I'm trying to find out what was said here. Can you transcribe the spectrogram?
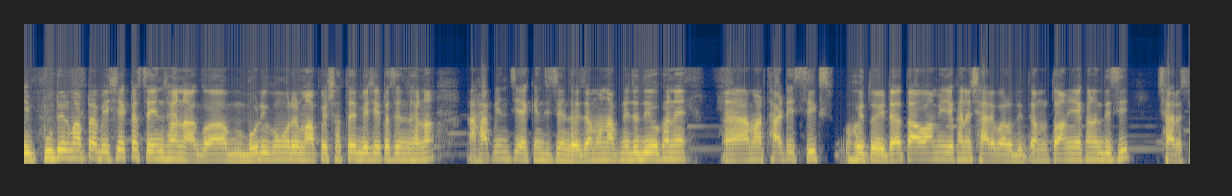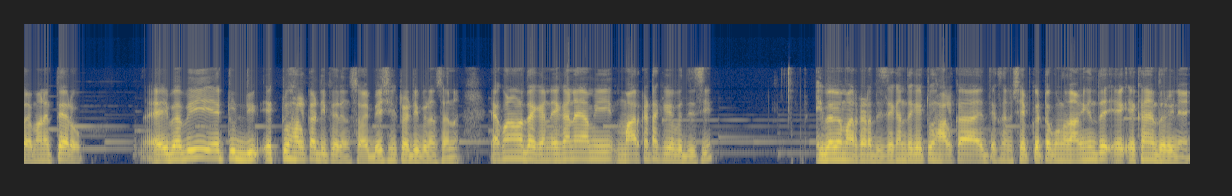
এই পুটের মাপটা বেশি একটা চেঞ্জ হয় না। বডি কোমরের মাপের সাথে বেশি একটা চেঞ্জ হয় না। হাফ ইঞ্চি, এক ইঞ্চি চেঞ্জ হয়। যেমন আপনি যদি ওখানে আমার থার্টি সিক্স হইতো এটা, তাও আমি এখানে সাড়ে বারো দিতাম। তো আমি এখানে দিছি সাড়ে ছয় মানে তেরো। এইভাবেই একটু একটু হালকা ডিফারেন্স হয়, বেশি একটা ডিফারেন্স হয় না। এখন আমরা দেখেন, এখানে আমি মার্কাটা কীভাবে দিছি? এইভাবে মার্কাটা দিছি। এখান থেকে একটু হালকা, দেখছেন শেপ কাটটা কোনো আমি কিন্তু এখানে ধরি নাই।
